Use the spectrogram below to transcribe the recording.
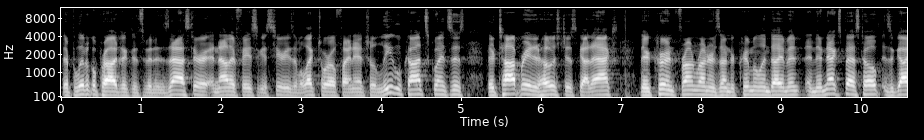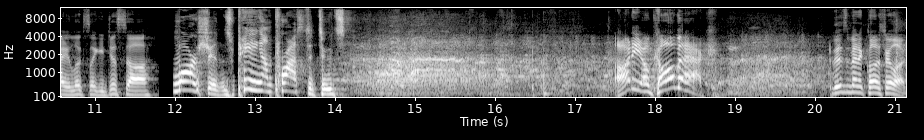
Their political project has been a disaster, and now they're facing a series of electoral, financial, and legal consequences. Their top rated host just got axed. Their current frontrunner is under criminal indictment, and their next best hope is a guy who looks like he just saw Martians peeing on prostitutes. audio callback. This has been a closer look.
